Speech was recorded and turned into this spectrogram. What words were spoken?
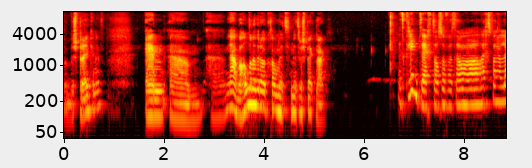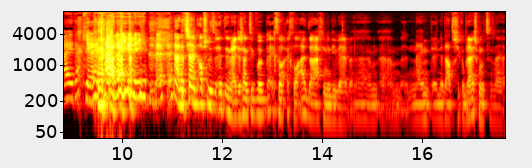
we bespreken het. En ehm, uh, ja, we handelen er ook gewoon met, met respect naar. Het klinkt echt alsof het al echt van een leien dakje gaat bij jullie. nou, dat zijn absoluut. Nee, er zijn natuurlijk echt wel, echt wel uitdagingen die we hebben. Um, um, neem inderdaad, als ik op reis moet. Nou ja,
